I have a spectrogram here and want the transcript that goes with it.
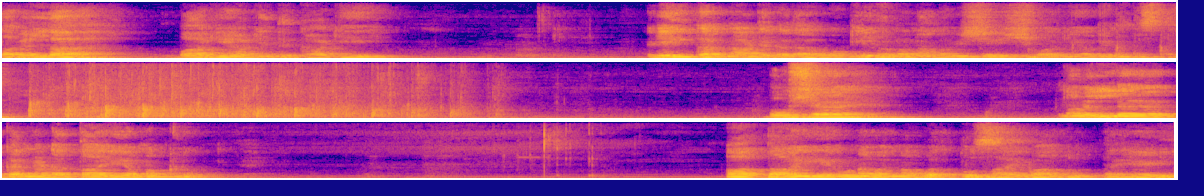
ತಾವೆಲ್ಲ ಭಾಗಿಯಾಗಿದ್ದಕ್ಕಾಗಿ ಇಡೀ ಕರ್ನಾಟಕದ ವಕೀಲರನ್ನು ನಾನು ವಿಶೇಷವಾಗಿ ಅಭಿನಂದಿಸ್ತೇನೆ. ಬಹುಶಃ ನಾವೆಲ್ಲ ಕನ್ನಡ ತಾಯಿಯ ಮಕ್ಕಳು. ಆ ತಾಯಿಯ ಋಣವನ್ನು ಹೊತ್ತು ಸಾಯಬಾರದು ಅಂತ ಹೇಳಿ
